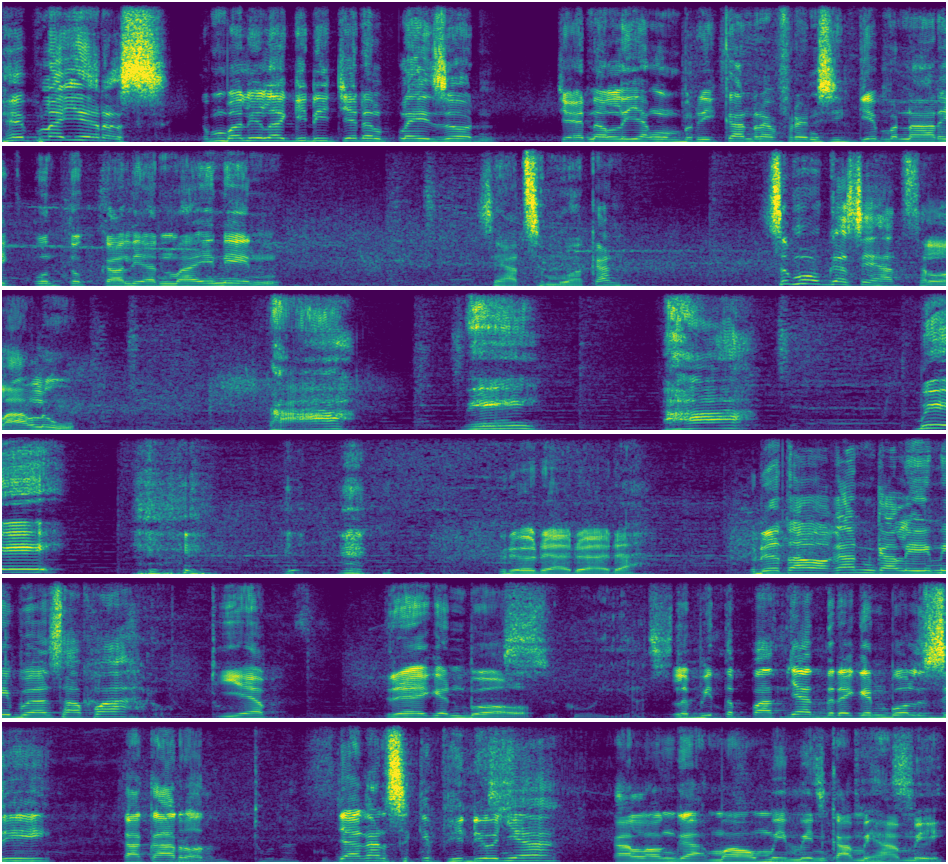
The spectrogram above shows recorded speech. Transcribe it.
Hey players, kembali lagi di channel Playzone Channel yang memberikan referensi game menarik untuk kalian mainin. Sehat semua kan? Semoga sehat selalu. Ka, me, ha, me Udah, udah, udah, udah. Udah tahu kan kali ini bahas apa? Yep, Dragon Ball. Lebih tepatnya Dragon Ball Z Kakarot. Jangan skip videonya kalau nggak mau mimin Kamehame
